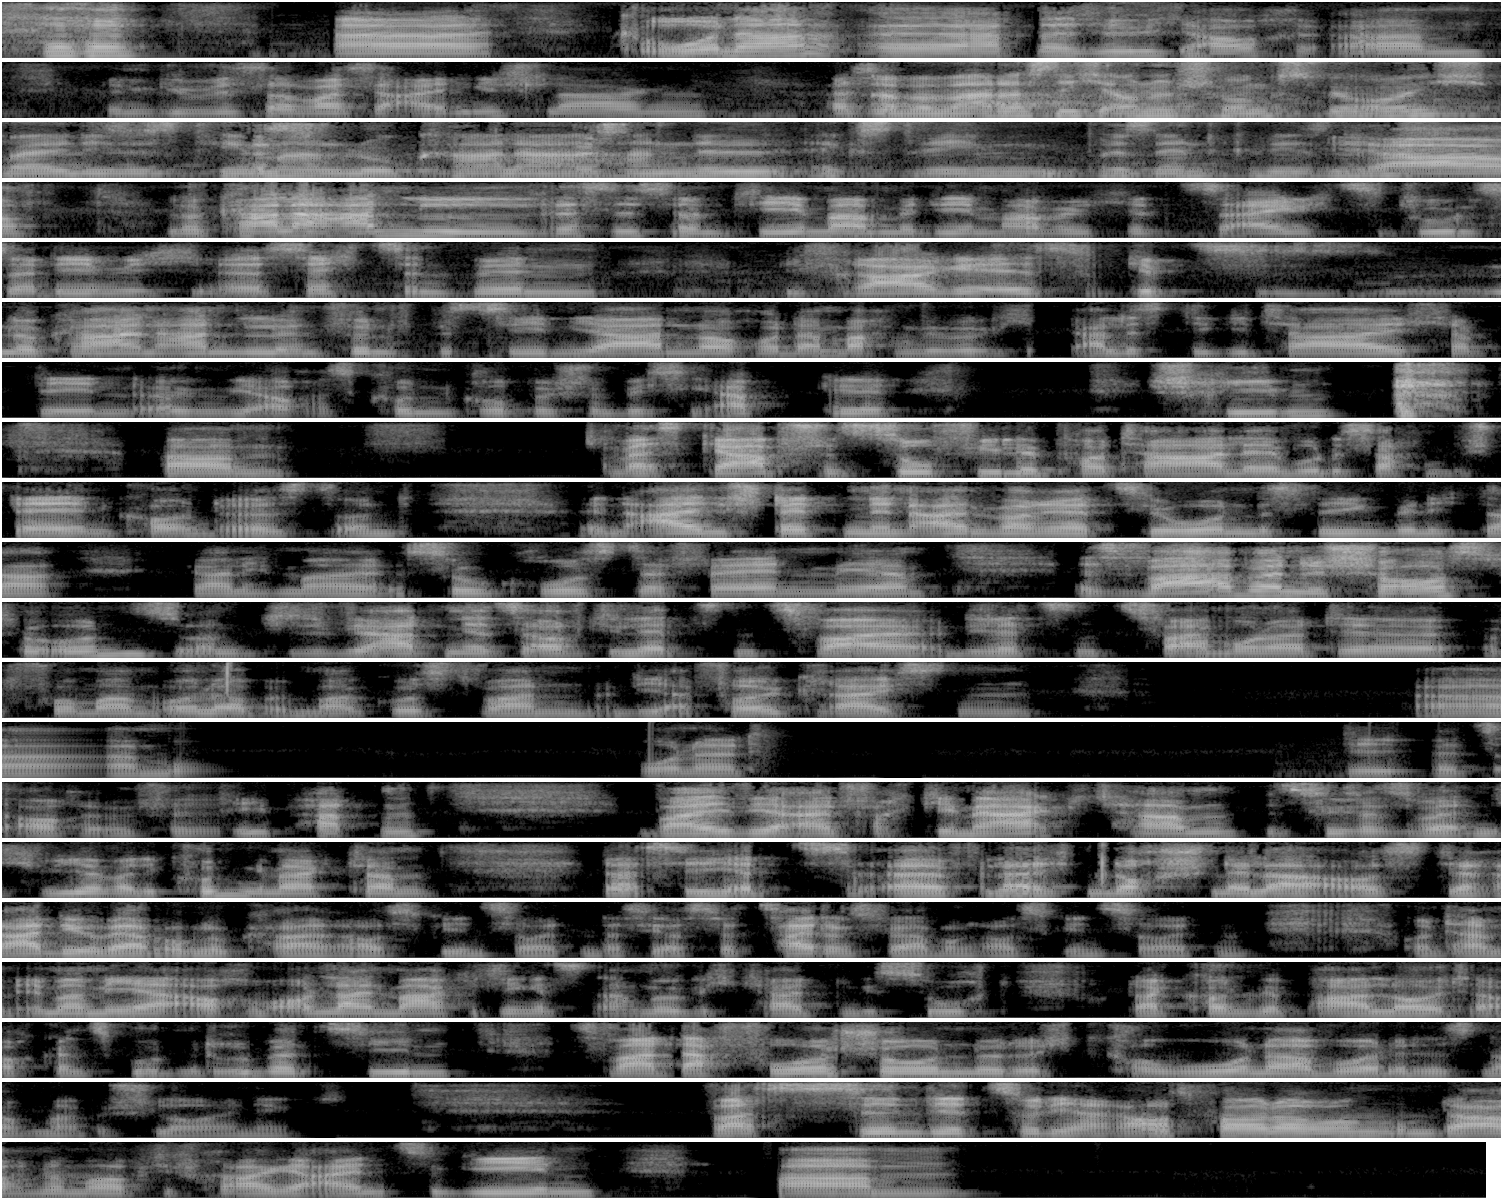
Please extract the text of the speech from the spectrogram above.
äh, Corona äh, hat natürlich auch ähm, in gewisser Weise eingeschlagen. Also, Aber war das nicht auch eine Chance für euch, weil dieses Thema es, lokaler es, Handel extrem präsent gewesen ist? Ja, lokaler Handel, das ist so ein Thema, mit dem habe ich jetzt eigentlich zu tun, seitdem ich äh, 16 bin. Die Frage ist, gibt es lokalen Handel in fünf bis zehn Jahren noch oder machen wir wirklich alles digital? Ich habe den irgendwie auch als Kundengruppe schon ein bisschen abgeschrieben. ähm, weil es gab schon so viele Portale, wo du Sachen bestellen konntest und in allen Städten, in allen Variationen. Deswegen bin ich da gar nicht mal so groß der Fan mehr. Es war aber eine Chance für uns und wir hatten jetzt auch die letzten zwei, die letzten zwei Monate vor meinem Urlaub im August waren die erfolgreichsten äh, Monate jetzt auch im Vertrieb hatten, weil wir einfach gemerkt haben, beziehungsweise nicht wir, weil die Kunden gemerkt haben, dass sie jetzt äh, vielleicht noch schneller aus der Radiowerbung lokal rausgehen sollten, dass sie aus der Zeitungswerbung rausgehen sollten und haben immer mehr auch im Online-Marketing jetzt nach Möglichkeiten gesucht. Und da konnten wir ein paar Leute auch ganz gut mit rüberziehen. Es war davor schon, nur durch Corona wurde das nochmal beschleunigt. Was sind jetzt so die Herausforderungen, um da auch nochmal auf die Frage einzugehen? Ähm,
